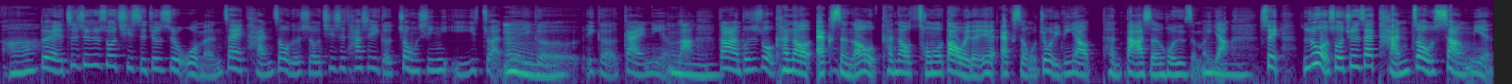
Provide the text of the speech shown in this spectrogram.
啊，对，这就是说，其实就是我们在弹奏的时候，其实它是一个重心移转的一个、嗯、一个概念啦。当然不是说我看到 accent，然后我看到从头到尾的一个 accent，我就一定要很大声或者怎么。怎么样？所以如果说就是在弹奏上面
